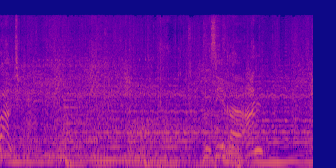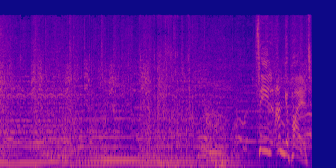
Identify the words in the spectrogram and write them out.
Gespannt. Visiere an. Ziel angepeilt.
